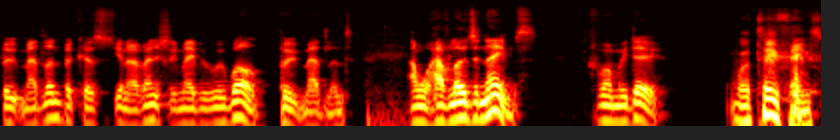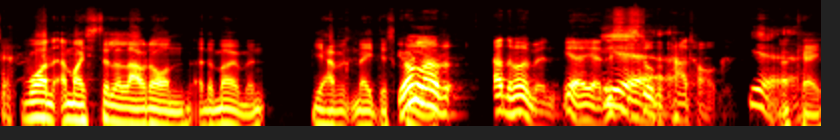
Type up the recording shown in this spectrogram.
boot Medland because you know eventually maybe we will boot Medland, and we'll have loads of names for when we do. Well, two things. One, am I still allowed on at the moment? You haven't made this. You're call yet. allowed at the moment. Yeah, yeah. This is still the Yeah. pad hoc. yeah. Okay,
